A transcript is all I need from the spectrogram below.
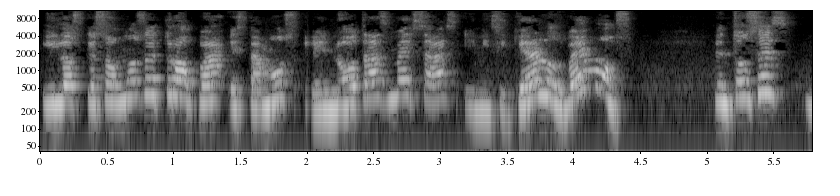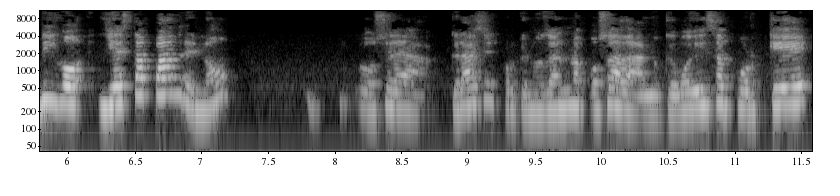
y los que somos de tropa estamos en otras mesas y ni siquiera los vemos. Entonces, digo, y está padre, ¿no? O sea, gracias porque nos dan una posada. lo que voy es a por qué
